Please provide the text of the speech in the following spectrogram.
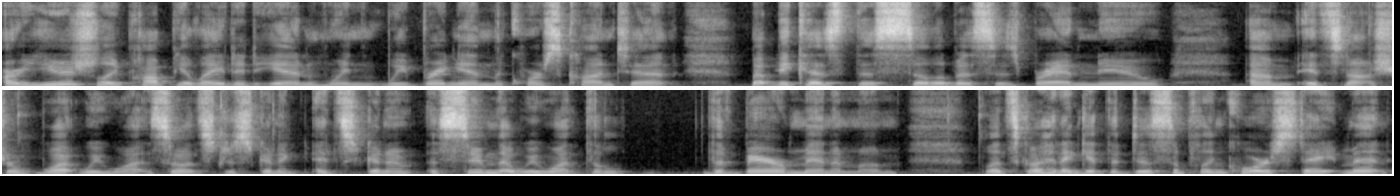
are usually populated in when we bring in the course content, but because this syllabus is brand new, um, it's not sure what we want, so it's just gonna it's gonna assume that we want the the bare minimum. Let's go ahead and get the discipline course statement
